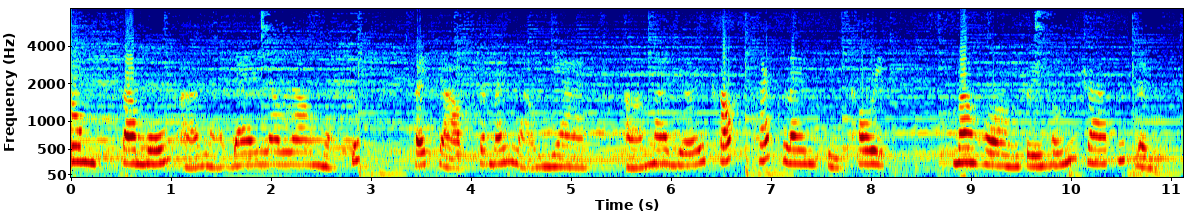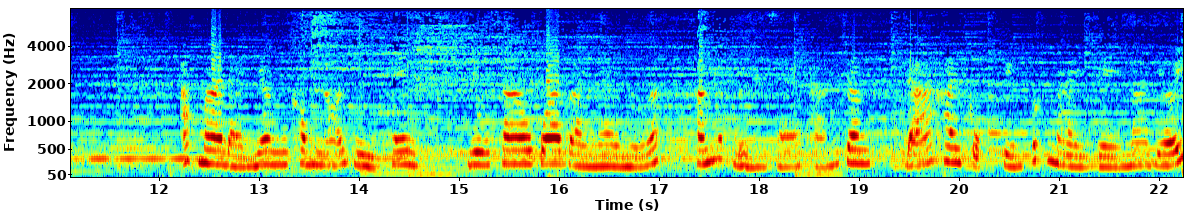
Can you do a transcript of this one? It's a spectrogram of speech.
Không, ta muốn ở lại đây lâu lâu một chút phải chọc cho mấy lão già ở ma giới khóc thét lên thì thôi. Ma hoàng tùy hứng ra quyết định. Ác ma đại nhân không nói gì thêm, dù sao qua vài ngày nữa, hắn nhất định sẽ thẳng chân đã hai cục phiền phức này về ma giới.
